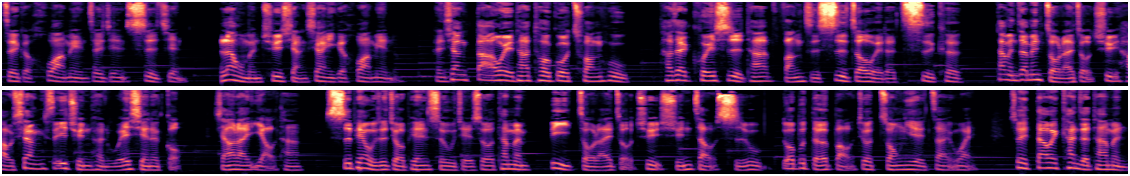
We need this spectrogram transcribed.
这个画面，这件事件，让我们去想象一个画面哦，很像大卫，他透过窗户，他在窥视他房子四周围的刺客，他们在那边走来走去，好像是一群很危险的狗，想要来咬他。诗篇五十九篇十五节说：“他们必走来走去，寻找食物，若不得饱，就终夜在外。”所以大卫看着他们，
